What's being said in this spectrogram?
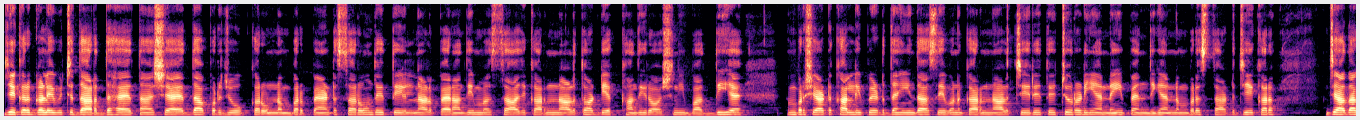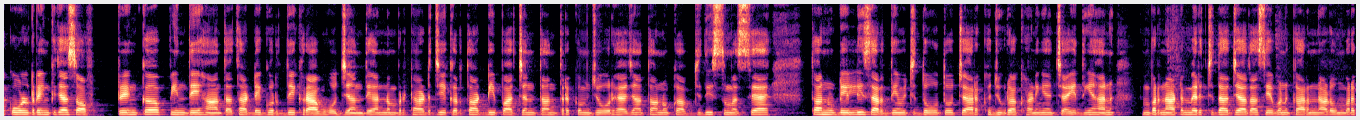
ਜੇਕਰ ਗਲੇ ਵਿੱਚ ਦਰਦ ਹੈ ਤਾਂ ਸ਼ਹਿਦ ਦਾ ਪ੍ਰਯੋਗ ਕਰੋ। ਨੰਬਰ 65 ਸਰੋਂ ਦੇ ਤੇਲ ਨਾਲ ਪੈਰਾਂ ਦੀ ਮਸਾਜ ਕਰਨ ਨਾਲ ਤੁਹਾਡੀ ਅੱਖਾਂ ਦੀ ਰੌਸ਼ਨੀ ਵੱਧਦੀ ਹੈ। ਨੰਬਰ 66 ਖਾਲੀ ਪੇਟ ਦਹੀਂ ਦਾ ਸੇਵਨ ਕਰਨ ਨਾਲ ਚਿਹਰੇ ਤੇ ਝੁਰੜੀਆਂ ਨਹੀਂ ਪੈਂਦੀਆਂ। ਨੰਬਰ 67 ਜੇਕਰ ਜ਼ਿਆਦਾ ਕੋਲਡ ਡਰਿੰਕ ਜਾਂ ਸੌਫਟ ਡਰਿੰਕ ਪੀਂਦੇ ਹਾਂ ਤਾਂ ਸਾਡੇ ਗੁਰਦੇ ਖਰਾਬ ਹੋ ਜਾਂਦੇ ਹਨ। ਨੰਬਰ 68 ਜੇਕਰ ਤੁਹਾਡੀ ਪਾਚਨ ਤੰਤਰ ਕਮਜ਼ੋਰ ਹੈ ਜਾਂ ਤੁਹਾਨੂੰ ਕਬਜ਼ ਦੀ ਸਮੱਸਿਆ ਹੈ, ਤੁਹਾਨੂੰ ਡੇਲੀ ਸਰਦੀਆਂ ਵਿੱਚ 2 ਤੋਂ 4 ਖਜੂਰਾਂ ਖਾਣੀਆਂ ਚਾਹੀਦੀਆਂ ਹਨ। ਨੰਬਰ 59 ਮਿਰਚ ਦਾ ਜ਼ਿਆਦਾ ਸੇਵਨ ਕਰਨ ਨਾਲ ਉਮਰ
